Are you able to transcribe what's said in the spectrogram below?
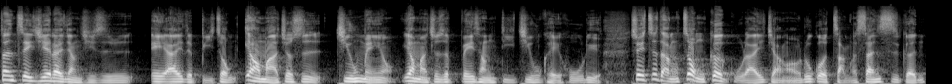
但这些来讲，其实。AI 的比重，要么就是几乎没有，要么就是非常低，几乎可以忽略。所以这档这种个股来讲哦，如果涨了三四根，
